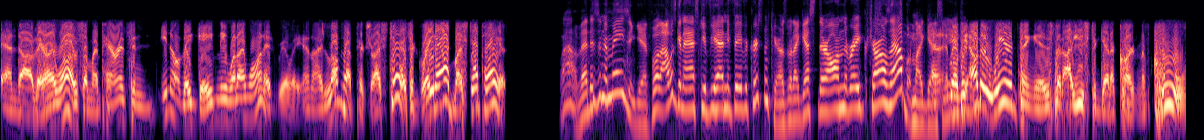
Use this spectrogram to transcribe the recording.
And uh, there I was. So my parents, and you know, they gave me what I wanted, really. And I love that picture. I still, it's a great album. I still play it. Wow, that is an amazing gift. Well, I was going to ask you if you had any favorite Christmas carols, but I guess they're all on the Ray Charles album. I guess. Uh, well, the other weird thing is that I used to get a carton of Kools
